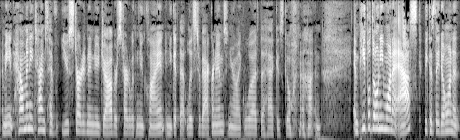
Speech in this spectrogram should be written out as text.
I mean, how many times have you started a new job or started with a new client and you get that list of acronyms and you're like, what the heck is going on? And people don't even want to ask because they don't want to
